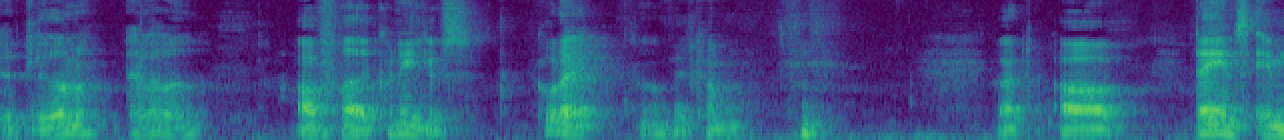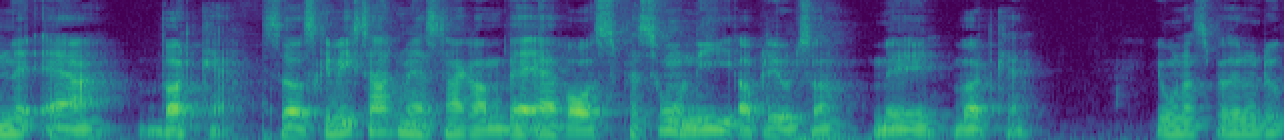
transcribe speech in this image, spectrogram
Jeg glæder mig allerede. og Frederik Cornelius. Goddag og velkommen. Godt. Og dagens emne er vodka. Så skal vi ikke starte med at snakke om, hvad er vores personlige oplevelser med vodka? Jonas, begynder du?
